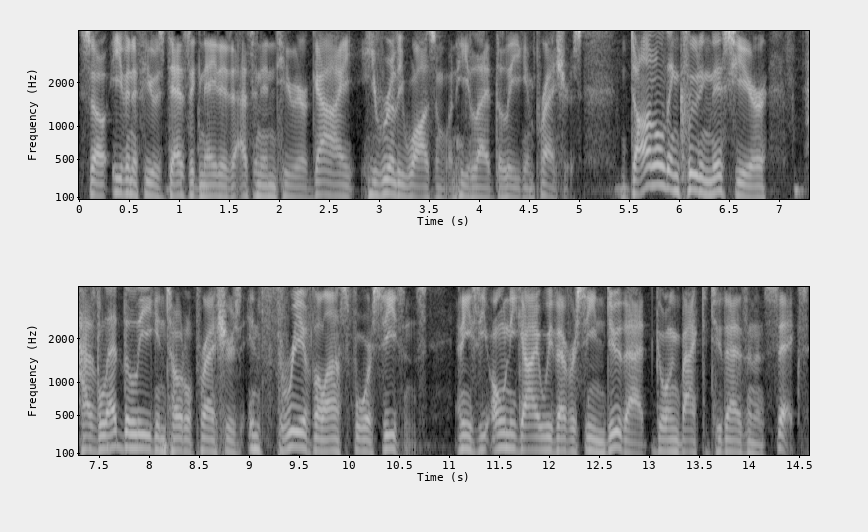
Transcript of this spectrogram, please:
So even if he was designated as an interior guy, he really wasn't when he led the league in pressures. Donald, including this year, has led the league in total pressures in three of the last four seasons. And he's the only guy we've ever seen do that going back to 2006.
